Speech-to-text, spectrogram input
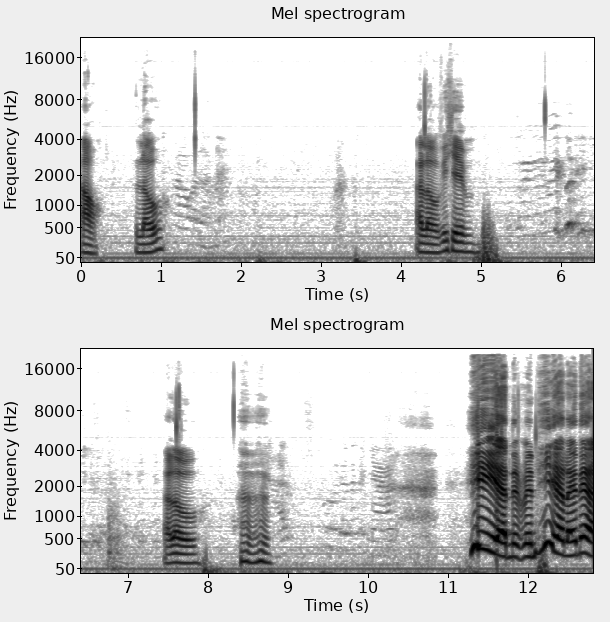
เอาฮัลโหลฮัลโหลพี่คิมฮัลโหลเฮียเนี่ยเป็นเฮียอะไรเนี่ย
